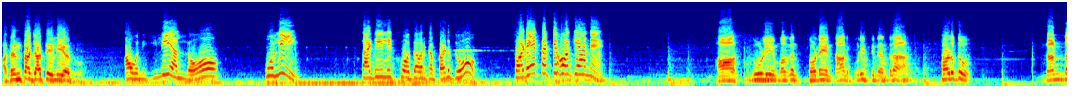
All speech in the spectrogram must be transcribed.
ಅದೆಂತ ಜಾತಿ ಇಲಿ ಅದು? ಅವನು ಇಲಿ ಅಲ್ಲೋ ಹುಲಿ. ತಡೀಲಿಕ್ ಹೋದವ್ರನ್ನ ಬಡದು ತೊಡೆ ತಟ್ಟಿ ಹೋಗ್ಯಾನೆ. ಆ ಸೂಳಿ ಮಗನ್ ತೊಡೆ ನಾನು ಮುರಿತೀನಿ ಅಂದ್ರ ತಡೆದು ನನ್ನ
